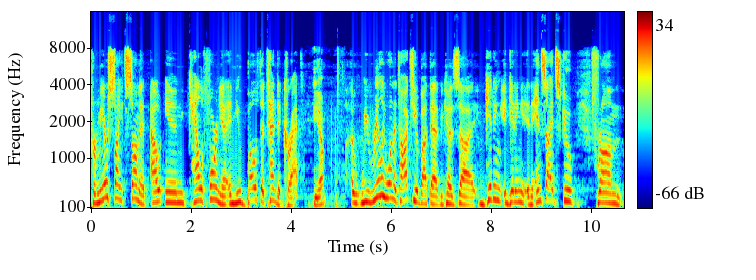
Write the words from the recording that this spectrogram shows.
Premier Site Summit out in California, and you both attended, correct? Yep. Uh, we really want to talk to you about that because uh, getting getting an inside scoop from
